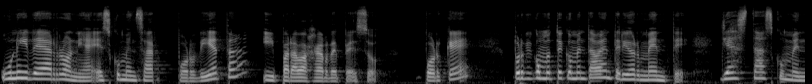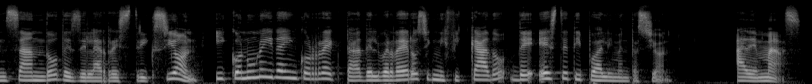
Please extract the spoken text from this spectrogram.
Una idea errónea es comenzar por dieta y para bajar de peso. ¿Por qué? Porque como te comentaba anteriormente, ya estás comenzando desde la restricción y con una idea incorrecta del verdadero significado de este tipo de alimentación. Además,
